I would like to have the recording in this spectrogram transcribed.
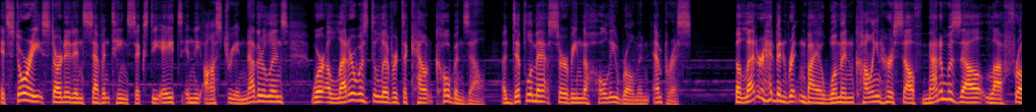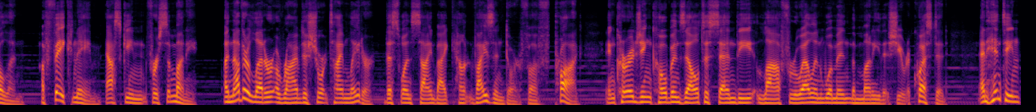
Its story started in 1768 in the Austrian Netherlands, where a letter was delivered to Count Cobenzl, a diplomat serving the Holy Roman Empress. The letter had been written by a woman calling herself Mademoiselle La Frolin, a fake name, asking for some money. Another letter arrived a short time later, this one signed by Count Weisendorf of Prague, encouraging Cobenzl to send the La Fruelin woman the money that she requested, and hinting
